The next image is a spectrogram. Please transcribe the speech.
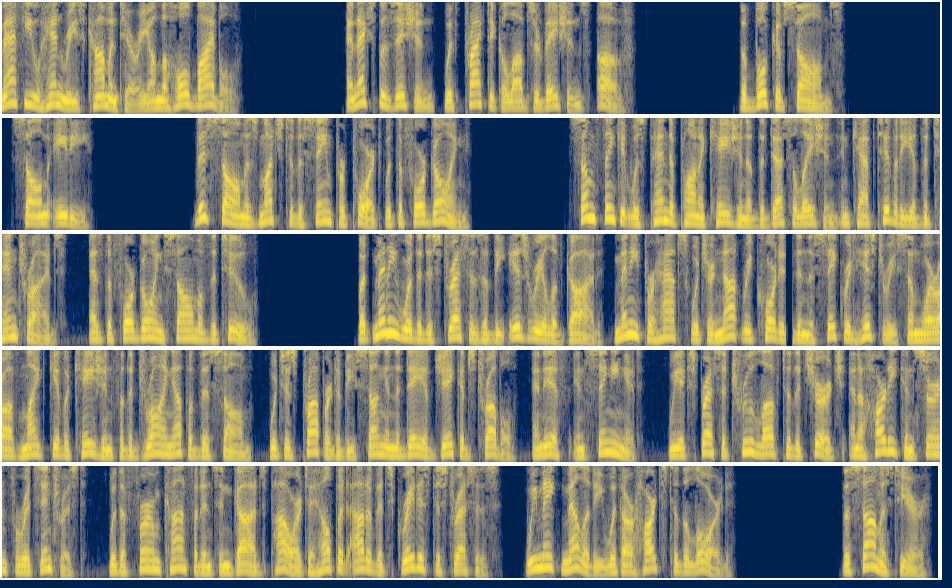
Matthew Henry's Commentary on the Whole Bible. An exposition, with practical observations, of the Book of Psalms. Psalm 80. This psalm is much to the same purport with the foregoing. Some think it was penned upon occasion of the desolation and captivity of the ten tribes, as the foregoing psalm of the two. But many were the distresses of the Israel of God, many perhaps which are not recorded in the sacred history, some whereof might give occasion for the drawing up of this psalm, which is proper to be sung in the day of Jacob's trouble, and if, in singing it, we express a true love to the church and a hearty concern for its interest, with a firm confidence in God's power to help it out of its greatest distresses, we make melody with our hearts to the Lord. The psalmist here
